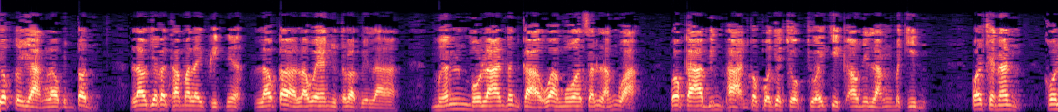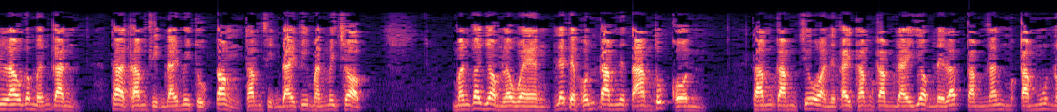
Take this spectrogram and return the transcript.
ยกตัวอย่างเราเป็นต้น เราจะกระทำอะไรผิดเนี่ยเราก็ระแวงอยู่ตลอดเวลา เหมือนโบราณท่านกล่าวว่างัวสันหลังหวะพอกาบินผ่านก็ควรจะโฉบฉวยจิกเอาในหลังไปกิน เพราะฉะนั้นคนเราก็เหมือนกัน ถ้าทำสิ่งใดไม่ถูกต้องทำสิ่งใดที่มันไม่ชอบ มันก็ย่อมระแวง และแต่ผลกรรมเนี่ยตามทุกคนทำกรรมชั่วเนี่ยใครทำกรรมใดย่อมได้รับกรรมนั้นกรรมมุโน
